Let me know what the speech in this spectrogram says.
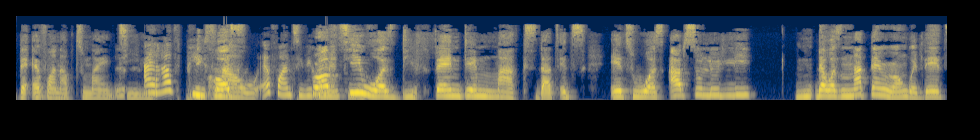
the F1 up to my TV. I have peace because now. F1 TV. Property was defending Max that it's it was absolutely there was nothing wrong with it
